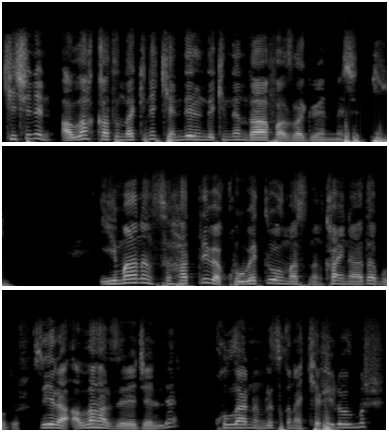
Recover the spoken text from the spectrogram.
kişinin Allah katındakine kendi elindekinden daha fazla güvenmesidir. İmanın sıhhatli ve kuvvetli olmasının kaynağı da budur. Zira Allah Azze ve Celle kullarının rızkına kefil olmuş,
